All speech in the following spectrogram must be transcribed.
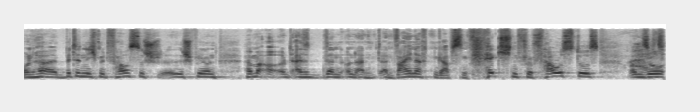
und hör bitte nicht mit Faustus sch- spielen und hör mal, und also dann und an, an Weihnachten gab es ein Päckchen für Faustus und so.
